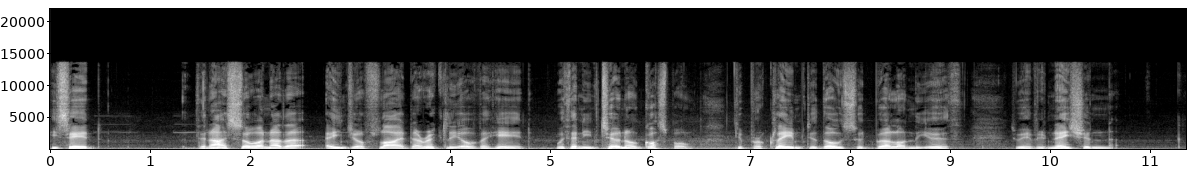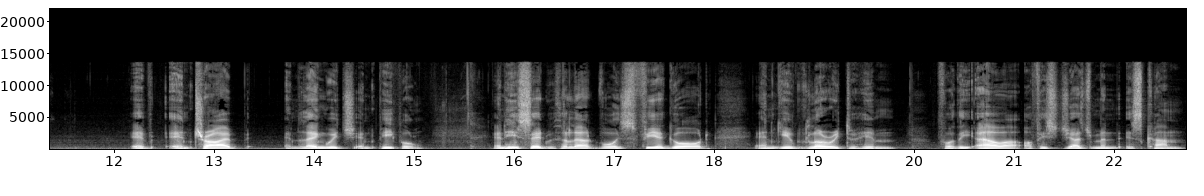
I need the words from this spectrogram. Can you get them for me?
he said, Then I saw another angel fly directly overhead with an eternal gospel to proclaim to those who dwell on the earth, to every nation and tribe and language and people. And he said with a loud voice, Fear God and give glory to him, for the hour of his judgment is come.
